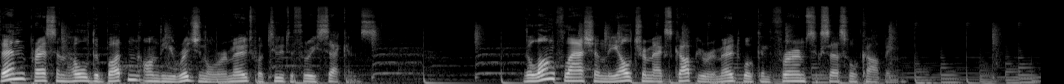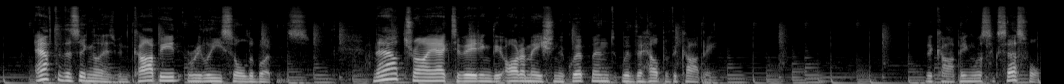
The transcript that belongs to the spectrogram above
Then press and hold the button on the original remote for 2 to 3 seconds. The long flash on the Ultramax copy remote will confirm successful copying. After the signal has been copied, release all the buttons. Now try activating the automation equipment with the help of the copy. The copying was successful.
